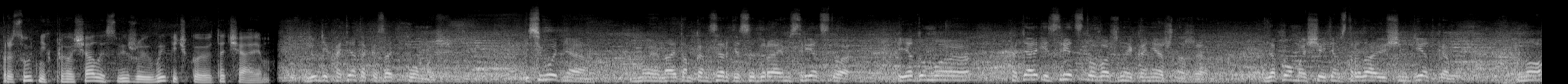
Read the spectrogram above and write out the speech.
Присутніх пригощали свіжою випічкою та чаєм. Люди хотят оказать помощь. И сегодня мы на этом концерте собираем средства. И я думаю, хотя и средства важны, конечно же, для помощи этим страдающим деткам, но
